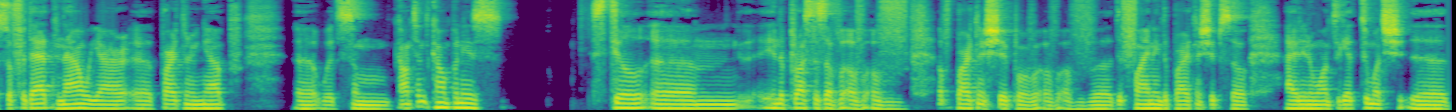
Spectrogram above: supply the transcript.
so for that, now we are uh, partnering up with some content companies still um, in the process of of of, of partnership of of, of uh, defining the partnership. So I didn't want to get too much uh,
